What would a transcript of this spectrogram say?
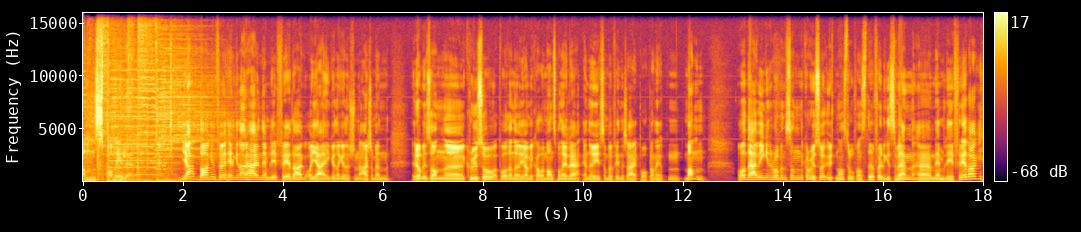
Mannspanelet. Ja, dagen før helgen er her, nemlig fredag, og jeg, Gunnar Gundersen, er som en Robinson eh, Crusoe på denne øya vi kaller Mannspanelet. En øy som befinner seg på planeten Mann. Og det er jo ingen Robinson Caruso uten hans trofaste følgesvenn, eh, nemlig Fredag.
